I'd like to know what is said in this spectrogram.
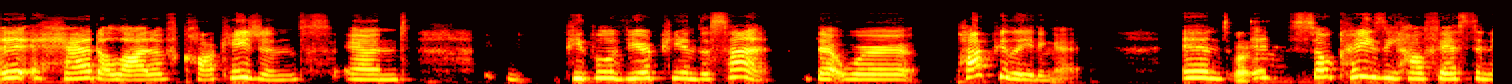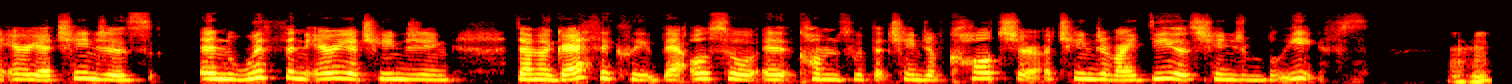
It had a lot of Caucasians and people of European descent that were populating it, and Right. it's so crazy how fast an area changes. And with an area changing demographically, that also it comes with a change of culture, a change of ideas, change of beliefs. Mhm.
